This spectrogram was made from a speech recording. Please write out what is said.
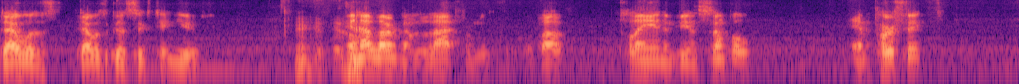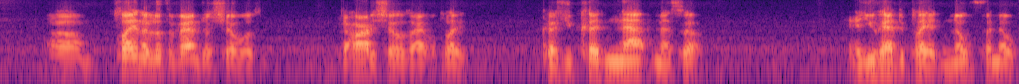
that was that was a good 16 years. And I learned a lot from Luther about playing and being simple and perfect. Um, playing the Luther Vandross show was the hardest shows I ever played because you could not mess up, and you had to play it note for note.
